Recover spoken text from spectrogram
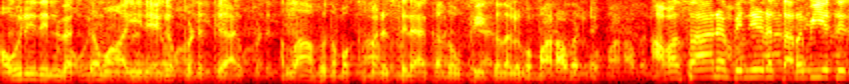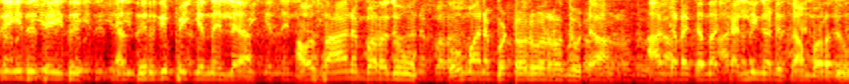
മൗര്യതിൽ വ്യക്തമായി രേഖപ്പെടുത്താൻ അള്ളാഹു നമുക്ക് മനസ്സിലാക്കാൻ ഒഫീക്ക് നൽകുമാറാവട്ടെ. അവസാനം പിന്നീട് തർബീയത്ത് ചെയ്ത് ചെയ്ത് ഞാൻ ദീർഘിപ്പിക്കുന്നില്ല. അവസാനം പറഞ്ഞു ബഹുമാനപ്പെട്ടവർ പറഞ്ഞു കേട്ടാ ആ കിടക്കുന്ന കല്ലിങ്ങെടുക്കാൻ പറഞ്ഞു.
